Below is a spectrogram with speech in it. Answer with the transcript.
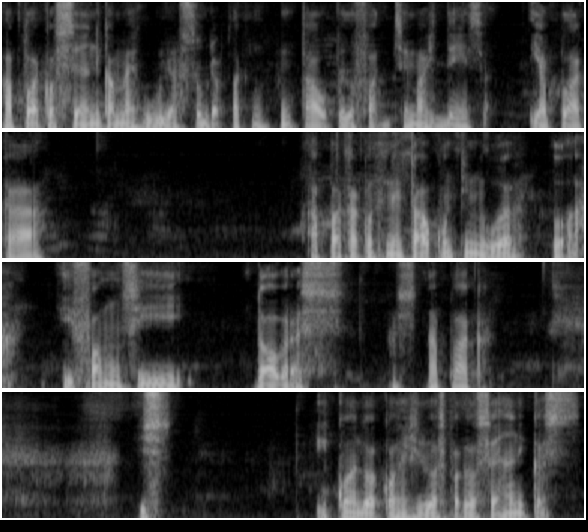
a placa oceânica mergulha sobre a placa continental pelo fato de ser mais densa e a placa a placa continental continua lá e formam-se dobras na placa. E quando ocorrem entre duas placas oceânicas,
